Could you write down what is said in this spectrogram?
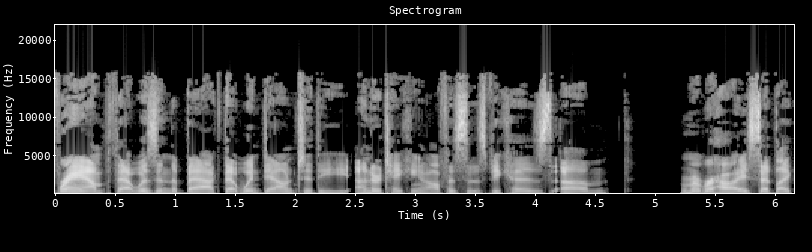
ramp that was in the back that went down to the undertaking offices because um remember how I said like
